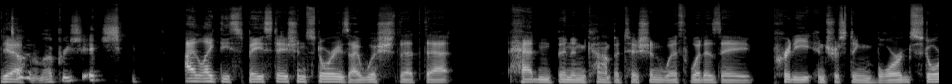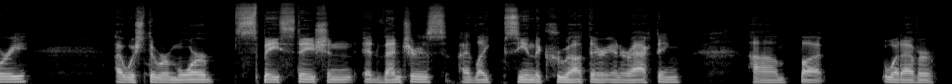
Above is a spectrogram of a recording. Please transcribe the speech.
Yeah, Token of my appreciation. I like these space station stories. I wish that that hadn't been in competition with what is a pretty interesting Borg story. I wish there were more space station adventures. I like seeing the crew out there interacting. Um, but whatever.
